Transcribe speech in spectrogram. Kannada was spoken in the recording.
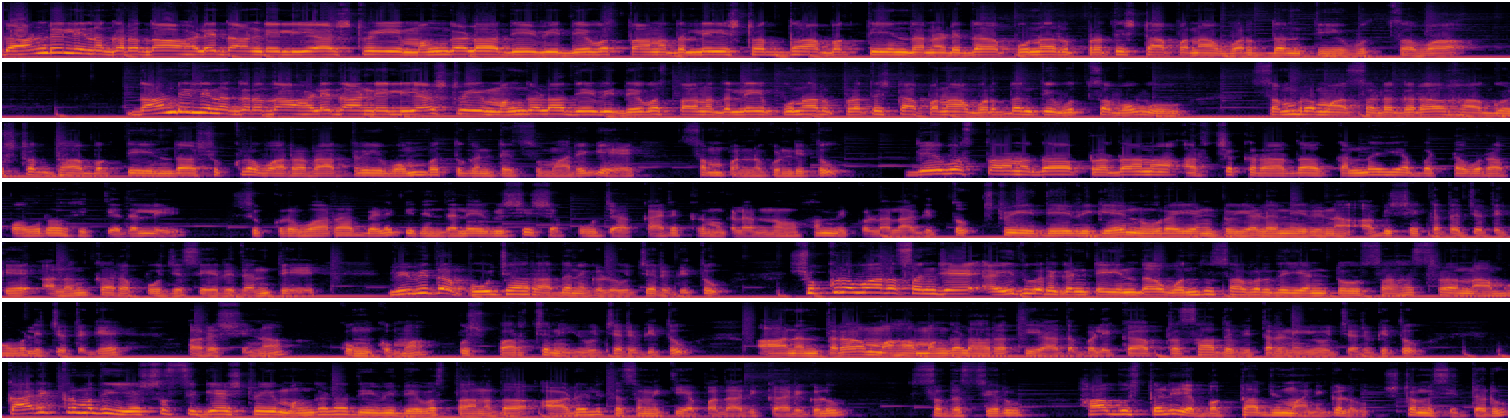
ದಾಂಡೇಲಿ ನಗರದ ಹಳೆ ದಾಂಡೇಲಿಯ ಶ್ರೀ ಮಂಗಳಾದೇವಿ ದೇವಸ್ಥಾನದಲ್ಲಿ ಶ್ರದ್ಧಾ ಭಕ್ತಿಯಿಂದ ನಡೆದ ಪುನರ್ ಪ್ರತಿಷ್ಠಾಪನಾ ವರ್ಧಂತಿ ಉತ್ಸವ. ದಾಂಡೇಲಿ ನಗರದ ಹಳೆ ದಾಂಡೇಲಿಯ ಶ್ರೀ ಮಂಗಳಾದೇವಿ ದೇವಸ್ಥಾನದಲ್ಲಿ ಪುನರ್ ಪ್ರತಿಷ್ಠಾಪನಾ ವರ್ಧಂತಿ ಉತ್ಸವವು ಸಂಭ್ರಮ, ಸಡಗರ ಹಾಗೂ ಶ್ರದ್ಧಾ ಭಕ್ತಿಯಿಂದ ಶುಕ್ರವಾರ ರಾತ್ರಿ ಒಂಬತ್ತು ಗಂಟೆ ಸುಮಾರಿಗೆ ಸಂಪನ್ನಗೊಂಡಿತು. ದೇವಸ್ಥಾನದ ಪ್ರಧಾನ ಅರ್ಚಕರಾದ ಕಲ್ಲಯ್ಯ ಭಟ್ ಅವರ ಪೌರೋಹಿತ್ಯದಲ್ಲಿ ಶುಕ್ರವಾರ ಬೆಳಗಿನಿಂದಲೇ ವಿಶೇಷ ಪೂಜಾ ಕಾರ್ಯಕ್ರಮಗಳನ್ನು ಹಮ್ಮಿಕೊಳ್ಳಲಾಗಿತ್ತು. ಶ್ರೀ ದೇವಿಗೆ ನೂರ ಎಂಟು ಎಳನೀರಿನ ಅಭಿಷೇಕದ ಜೊತೆಗೆ ಅಲಂಕಾರ ಪೂಜೆ ಸೇರಿದಂತೆ ವಿವಿಧ ಪೂಜಾರಾಧನೆಗಳು ಜರುಗಿತು. ಶುಕ್ರವಾರ ಸಂಜೆ ಐದೂವರೆ ಗಂಟೆಯಿಂದ ಒಂದು ಸಾವಿರದ ಎಂಟು ಸಹಸ್ರ ನಾಮಾವಳಿ ಜೊತೆಗೆ ಅರಶಿನ, ಕುಂಕುಮ, ಪುಷ್ಪಾರ್ಚನೆಯು ಜರುಗಿತು. ಆನಂತರ ಮಹಾಮಂಗಳಾರತಿಯಾದ ಬಳಿಕ ಪ್ರಸಾದ ವಿತರಣೆಯೂ ಜರುಗಿತು. ಕಾರ್ಯಕ್ರಮದ ಯಶಸ್ಸಿಗೆ ಶ್ರೀ ಮಂಗಳಾದೇವಿ ದೇವಸ್ಥಾನದ ಆಡಳಿತ ಸಮಿತಿಯ ಪದಾಧಿಕಾರಿಗಳು ಸದಸ್ಯರು ಹಾಗೂ ಸ್ಥಳೀಯ ಭಕ್ತಾಭಿಮಾನಿಗಳು ಶ್ರಮಿಸಿದ್ದರು.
